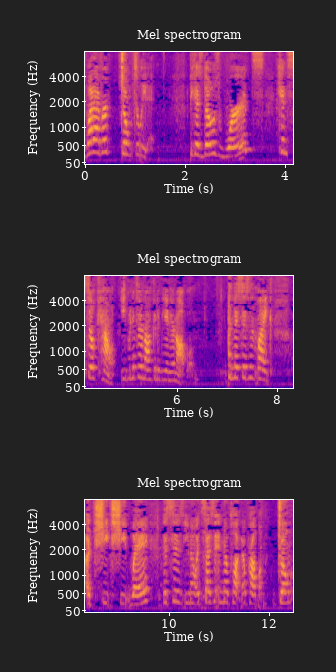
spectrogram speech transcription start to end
whatever, don't delete it. Because those words can still count, even if they're not going to be in your novel. And this isn't like a cheat sheet way. This is, you know, it says it in No Plot, No Problem. Don't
